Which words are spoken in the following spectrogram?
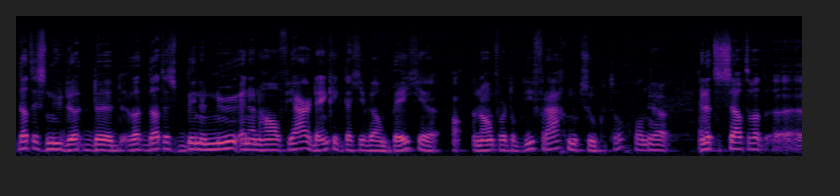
Dat is nu de, de, Dat is binnen nu en een half jaar, denk ik, dat je wel een beetje een antwoord op die vraag moet zoeken, toch? Want, Ja. En het is hetzelfde wat, eh,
